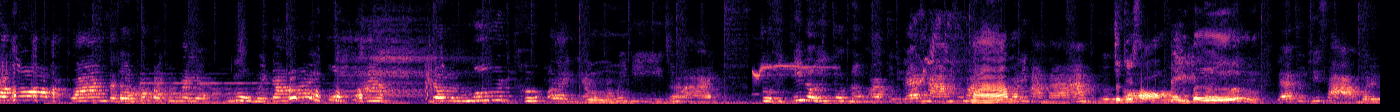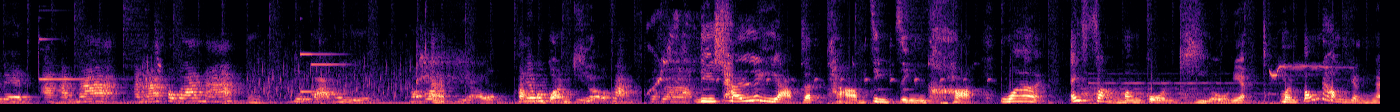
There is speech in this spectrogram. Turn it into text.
ข้างนอกอะกว้างแต่เดินเข้าไปข้างในอะอยู่ไม่ได้อึดอัดเดินมันมืดทึบอะไรอย่างเงี้ยมันก็ไม่ดีใช่ไหมจุดอีกที่หนึ่งอีกจุดหนึ่งอะจุดแรกน้ำใช่ไหมน้ำบริหารน้ำจุดที่สองเหม่งตึง และจุดที่สามบริเวณอาหันหน้าหันหน้าเข้าบ้านนะ อืม อยู่ขวามือมังกรอะเขียวฝั่งเรียกมังกรเขียว ฝั่งพวกเราดิฉันเลยอยากจะถามจริง ๆ ค่ะ ว่าไอ้ฝั่งมังกรเขียวเนี่ย มันต้องทำยังไง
